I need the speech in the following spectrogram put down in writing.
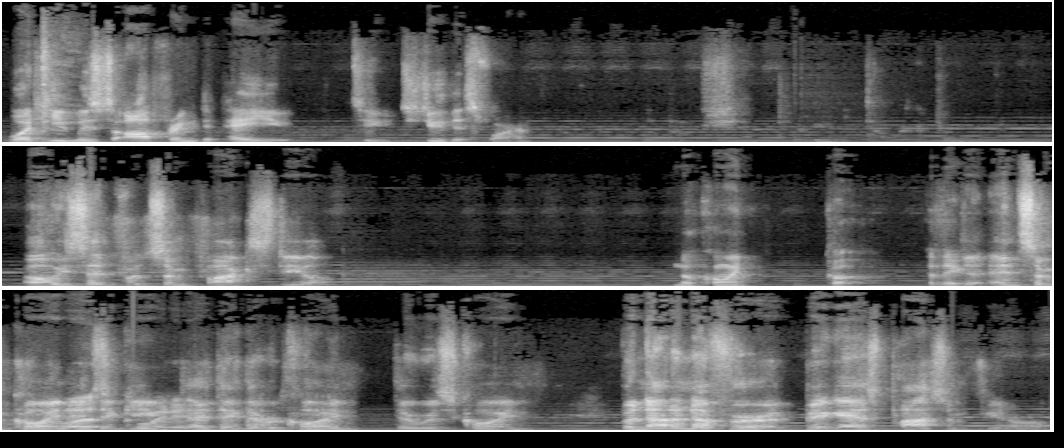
What he was offering to pay you to, to do this for him. Oh, he said for some Foxsteel No coin. Co- I think and some coin. I think he, coin in I think there were coin. There was coin, but not enough for a big ass possum funeral.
